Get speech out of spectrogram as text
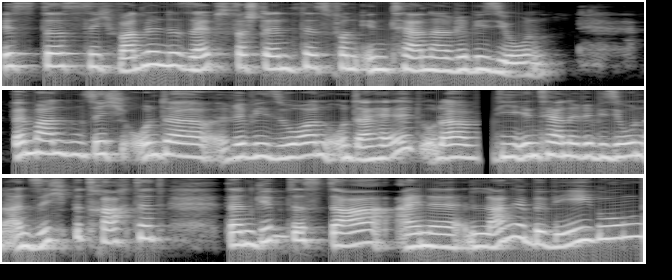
ist das sich wandelnde Selbstverständnis von interner Revision. Wenn man sich unter Revisoren unterhält oder die interne Revision an sich betrachtet, dann gibt es da eine lange Bewegung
